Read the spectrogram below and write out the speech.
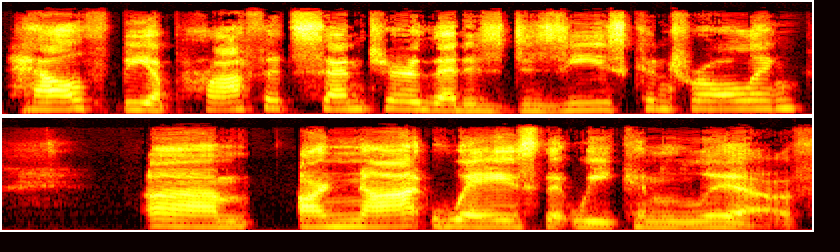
health be a profit center that is disease controlling um, are not ways that we can live.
